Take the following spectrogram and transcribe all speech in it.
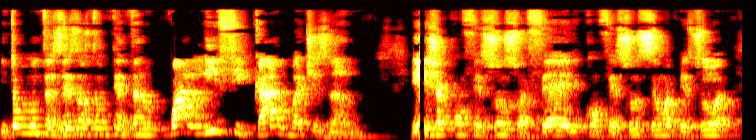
Então, muitas vezes, nós estamos tentando qualificar o batizando. Ele já confessou sua fé, ele confessou ser uma pessoa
